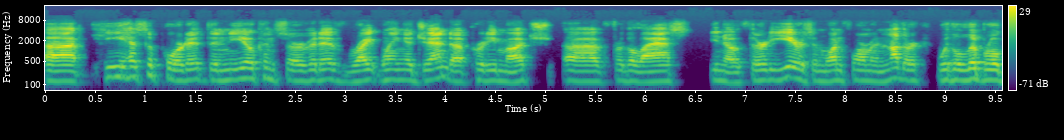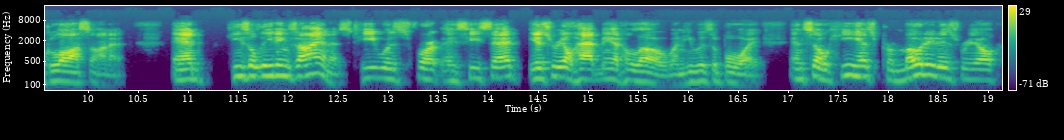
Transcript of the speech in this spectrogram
uh, he has supported the neoconservative right-wing agenda pretty much uh, for the last, you know, 30 years in one form or another, with a liberal gloss on it. And he's a leading Zionist. He was for, as he said, Israel had me at hello when he was a boy. And so he has promoted Israel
